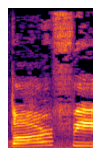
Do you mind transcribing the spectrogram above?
starfish.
